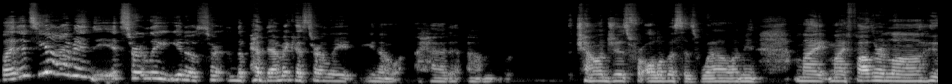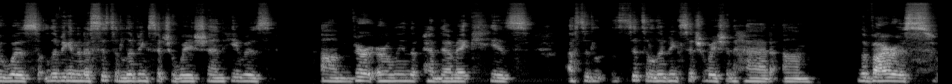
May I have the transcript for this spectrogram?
but it's yeah. I mean, it's certainly you know, certain, the pandemic has certainly you know had um, challenges for all of us as well. I mean, my my father-in-law, who was living in an assisted living situation, he was um, very early in the pandemic. His assisted living situation had um, the virus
